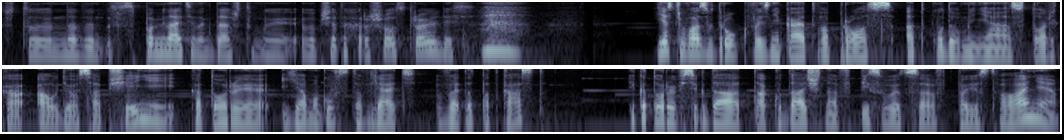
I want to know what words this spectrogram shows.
Что надо вспоминать иногда, что мы вообще-то хорошо устроились. Если у вас вдруг возникает вопрос, откуда у меня столько аудиосообщений, которые я могу вставлять в этот подкаст, и которые всегда так удачно вписываются в повествование,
